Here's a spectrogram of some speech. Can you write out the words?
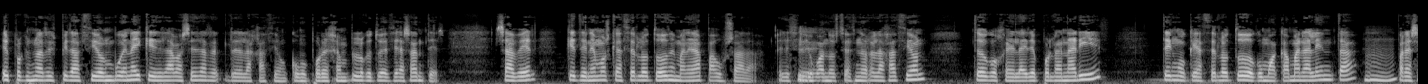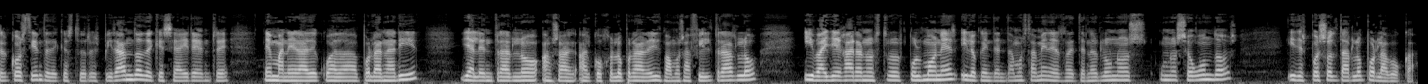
es porque es una respiración buena y que es la base de la relajación. Como por ejemplo lo que tú decías antes, saber que tenemos que hacerlo todo de manera pausada. Es decir, yo cuando estoy haciendo relajación tengo que coger el aire por la nariz, tengo que hacerlo todo como a cámara lenta mm. para ser consciente de que estoy respirando, de que ese aire entre de manera adecuada por la nariz y al entrarlo, o sea, al cogerlo por la nariz vamos a filtrarlo y va a llegar a nuestros pulmones y lo que intentamos también es retenerlo unos, unos segundos y después soltarlo por la boca,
